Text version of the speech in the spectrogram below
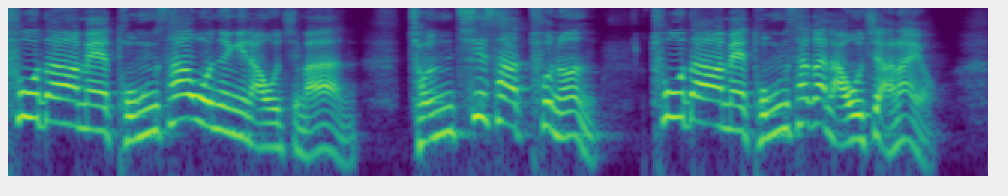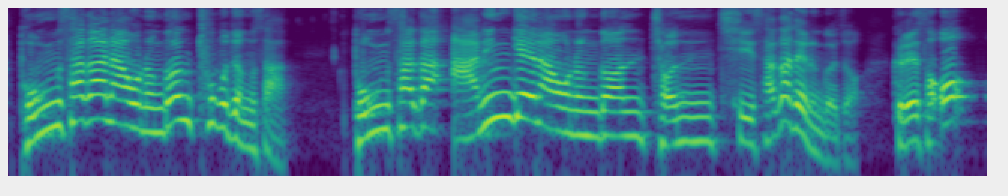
to 다음에 동사 원형이 나오지만 전치사 to는 to 다음에 동사가 나오지 않아요. 동사가 나오는 건 to 부정사. 동사가 아닌 게 나오는 건 전치사가 되는 거죠. 그래서 어?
